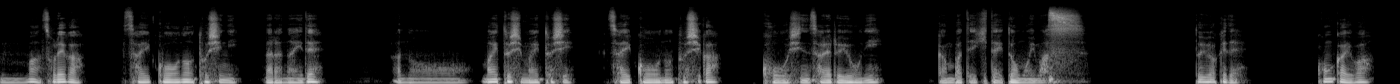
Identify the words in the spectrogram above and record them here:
うん、まあそれが最高の年にならないで、あのー毎年毎年最高の年が更新されるように頑張っていきたいと思います。というわけで、今回は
